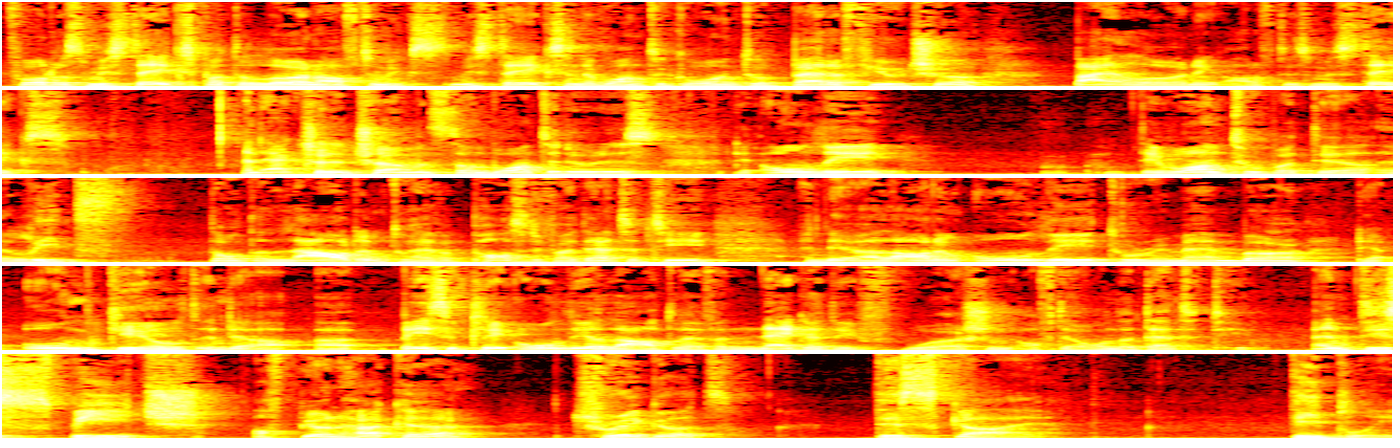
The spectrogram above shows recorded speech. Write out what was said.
for those mistakes, but they learn after mistakes and they want to go into a better future by learning out of these mistakes. And actually, Germans don't want to do this. They only they want to, but the elites don't allow them to have a positive identity and they allow them only to remember their own guilt and they are uh, basically only allowed to have a negative version of their own identity. And this speech of Björn Höcke triggered this guy deeply.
